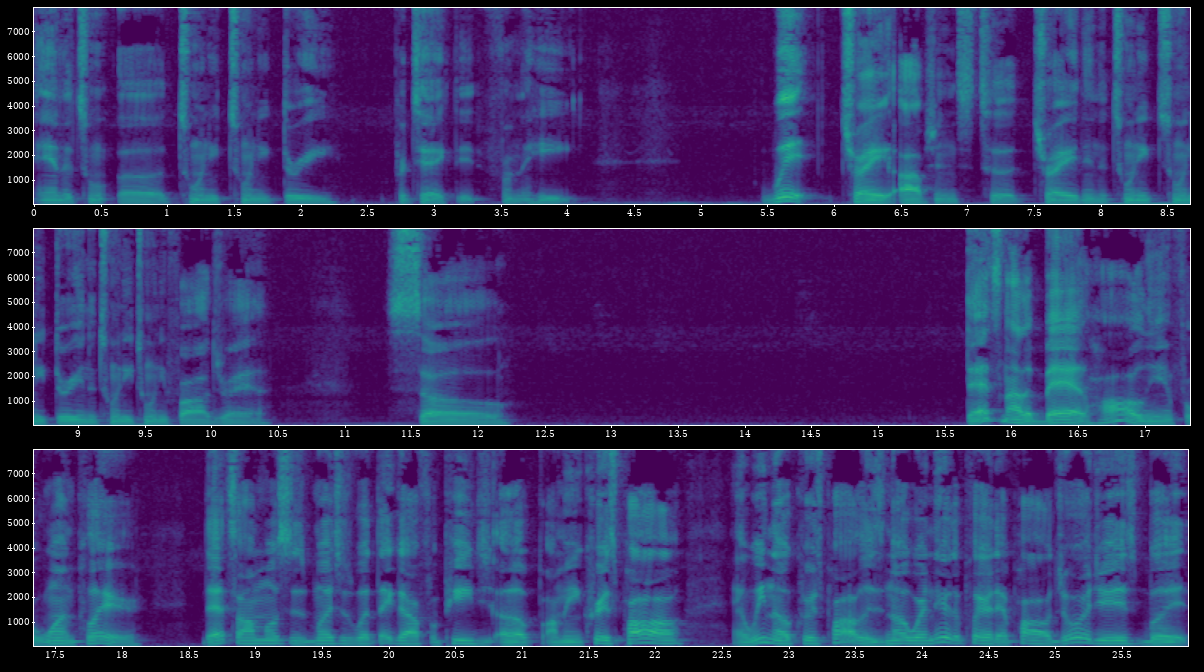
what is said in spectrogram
and the tw- uh, 2023 protected from the Heat with trade options to trade in the 2023 and the 2024 draft. So that's not a bad haul in for one player. That's almost as much as what they got for PG uh I mean Chris Paul, and we know Chris Paul is nowhere near the player that Paul George is, but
